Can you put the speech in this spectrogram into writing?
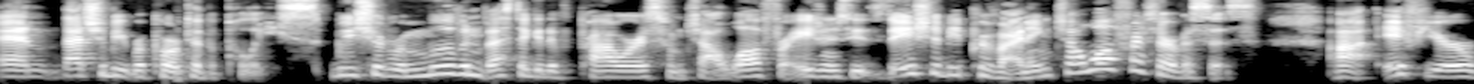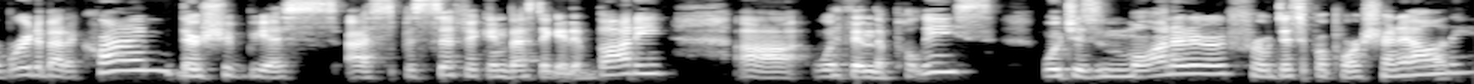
And that should be reported to the police. We should remove investigative powers from child welfare agencies. They should be providing child welfare services. Uh, if you're worried about a crime, there should be a, a specific investigative body uh, within the police, which is monitored for disproportionality,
